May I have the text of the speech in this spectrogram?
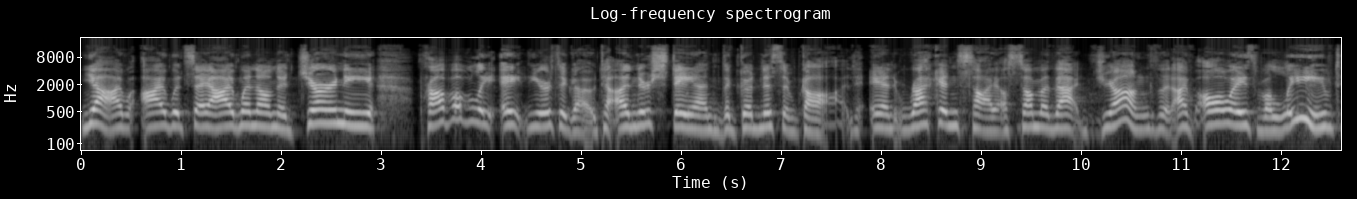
Yeah, I would say I went on a journey probably eight years ago to understand the goodness of God and reconcile some of that junk that I've always believed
